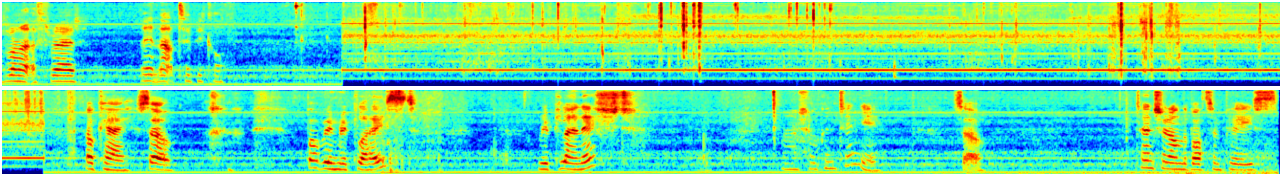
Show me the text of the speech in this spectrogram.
I've run out of thread. Ain't that typical? Okay, so bobbin replaced, replenished. I shall continue. So, tension on the bottom piece,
